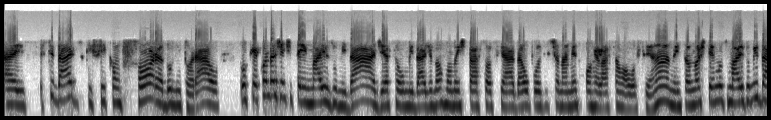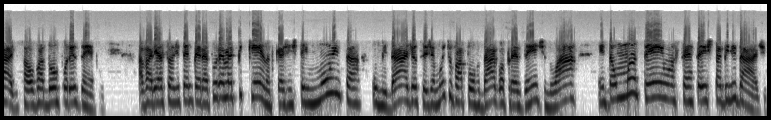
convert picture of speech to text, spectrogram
as cidades que ficam fora do litoral, porque quando a gente tem mais umidade, essa umidade normalmente está associada ao posicionamento com relação ao oceano, então nós temos mais umidade. Salvador, por exemplo, a variação de temperatura ela é pequena, porque a gente tem muita umidade, ou seja, muito vapor d'água presente no ar, então mantém uma certa estabilidade.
